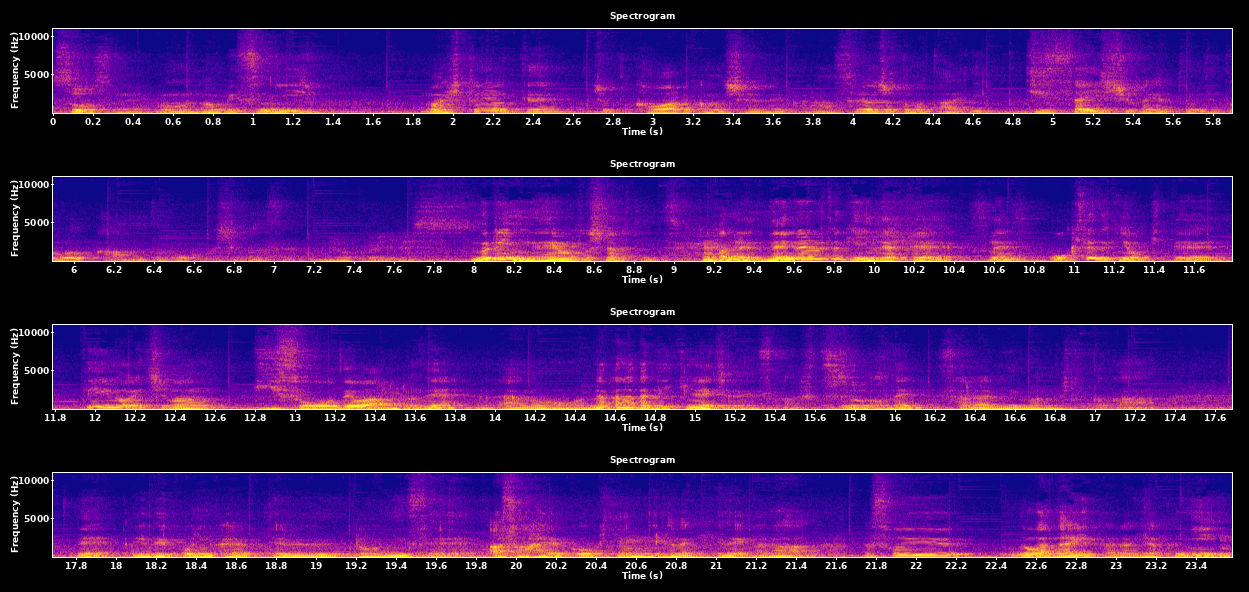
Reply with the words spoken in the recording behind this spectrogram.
そうですねうん、まあ別にいいじゃん。まあ人によってね、ちょっと変わるかもしれないから、それはちょっとまたい実際1週間やってみてどうかまた報告してください。了解です無理に寝ようとしなくていいんですよ。やっぱね、寝れる時に寝て、ね、起きた時に起きてっていうのが一番理想ではあるよね。あの、なかなかできないじゃないですか、普通のね、サラリーマンの人とか。ね、予備校に通ってる浪人生、朝早く起きて行かなきゃいけないから、そういうのがないから逆に、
